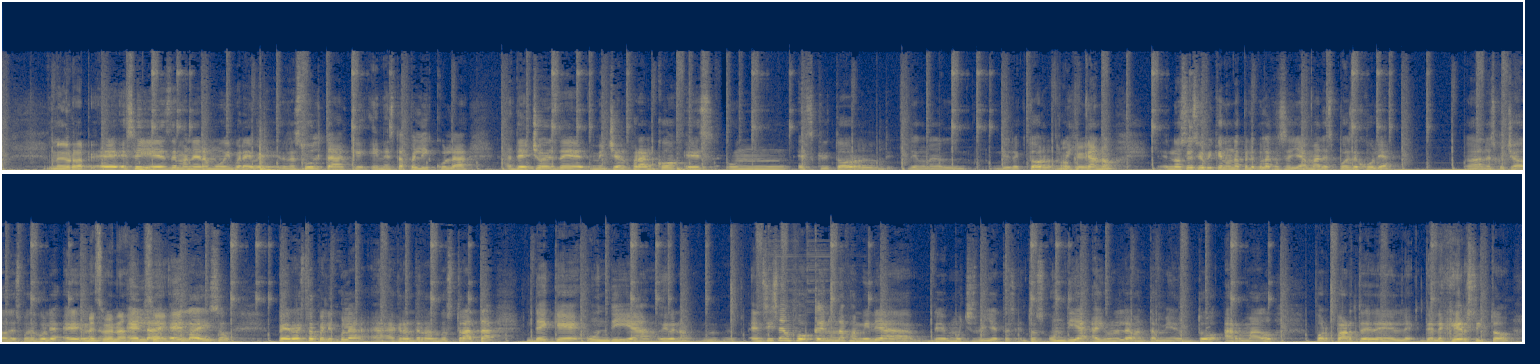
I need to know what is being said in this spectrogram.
Medio rápido. Eh, sí, es de manera muy breve. Resulta que en esta película, de hecho es de Michel Franco, es un escritor, diagonal director mexicano. No sé si ubiquen una película que se llama Después de Julia. ¿Han escuchado Después de Julia? Eh, Me bueno, suena, Él, la- sí. él la hizo. Pero esta película a grandes rasgos trata de que un día, y bueno, en sí se enfoca en una familia de muchos billetes. Entonces un día hay un levantamiento armado por parte del, ejército.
